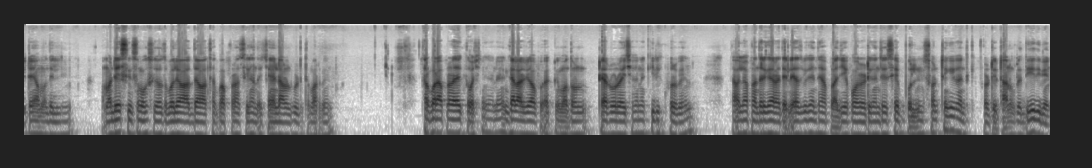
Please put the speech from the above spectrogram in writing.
এটাই আমাদের লিঙ্ক আমার ডিসক্রিপশন বক্সে যত বলে দেওয়া থাকবে আপনারা সেখান থেকে চ্যানেল ডাউনলোড করতে পারবেন তারপর আপনারা দেখতে পাচ্ছেন এখানে গ্যালারি অফ একটি মতন ট্যারো রয়েছে এখানে ক্লিক করবেন তাহলে আপনাদের গ্যালারিতে আসবে এখান থেকে আপনারা যে ফটোটি এখান থেকে সেভ করলেন শর্ট থেকে এখান থেকে ফটোটি ডাউন করে দিয়ে দিবেন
